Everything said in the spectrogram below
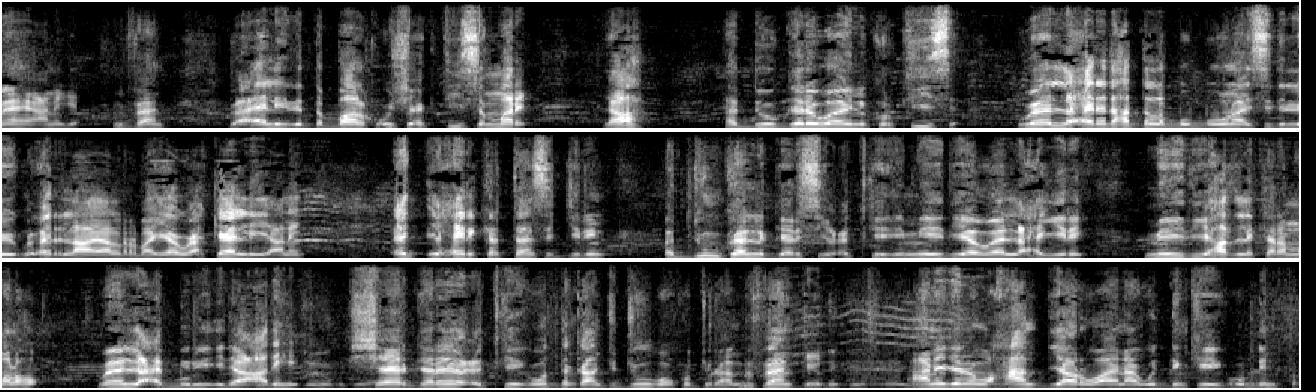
maahay aniga. Ma fahanta waxaa la yidhi dabaalka usha agtiisa mari. Yah hadduu gara waayni korkiisa. Waa la xerada hadda la buubuunayo sida laygu xeri lahaa ayaa la rabaa. Yaa wax ka hadlayay ani cid i xeri kartaanse jirin. Adduunka ha la gaarsiiyo codkeyga meediyaa waa la xayiray. Meediya hadli kara ma laho. Waa la caburiyey idaacadihii. Sheergaree codkeyga waddankan jujuuba ku jiraa ma fahanteen anigana waxaan diyaar u ah inaa waddankeyga u dhinto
